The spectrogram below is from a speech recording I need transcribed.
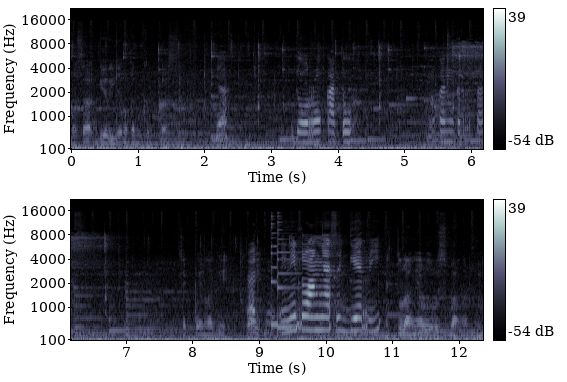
Masa Gerinya makan kertas? Ya. Jorok atuh. Makan kertas. Cek poin lagi. Ini tuangnya si Geri. eh, tulangnya lurus banget, Woi.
